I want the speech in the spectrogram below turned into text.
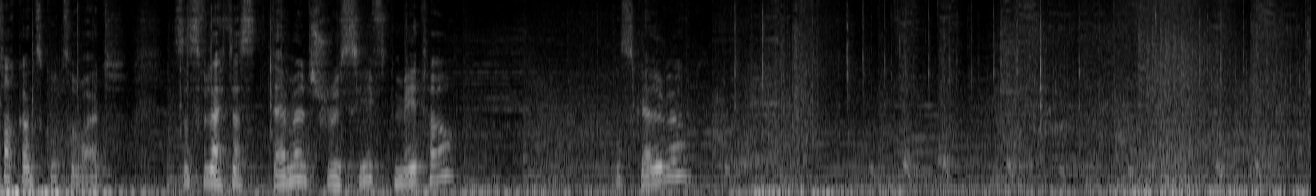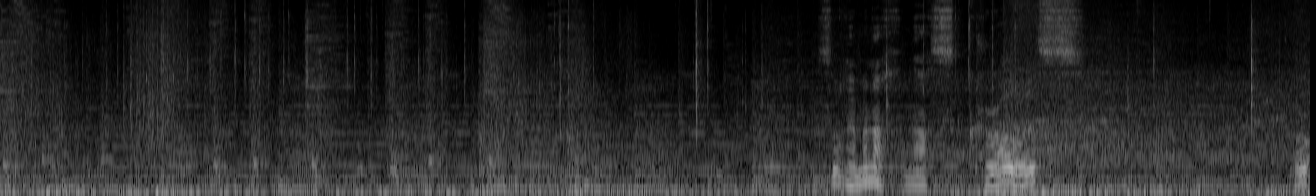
Läuft doch ganz gut soweit. Ist das vielleicht das Damage Received Meter? Das gelbe? suche immer noch nach Scrolls. Oh.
